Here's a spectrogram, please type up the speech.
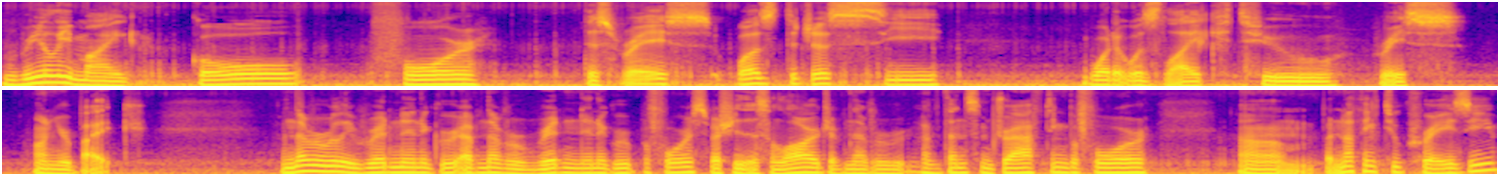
really my goal for this race was to just see what it was like to race on your bike. I've never really ridden in a group. I've never ridden in a group before, especially this large. I've never. I've done some drafting before, um, but nothing too crazy.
